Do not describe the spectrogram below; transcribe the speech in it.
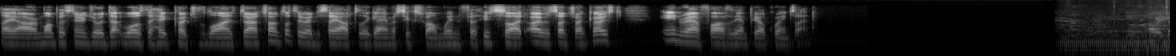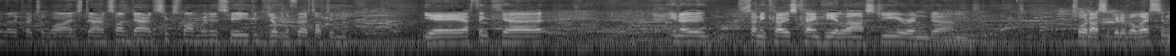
They are, and one person who enjoyed that was the head coach of Lions, Darren Simons. That's what he had to say after the game, a 6-1 win for his side over Sunshine Coast in round five of the NPL Queensland. Oh, we're talking about the coach of Lions, Darren Simon. Darren, 6-1 winners here. You did the job in the first half, didn't you? Yeah, I think uh, you know Sunny Coast came here last year and um, taught us a bit of a lesson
